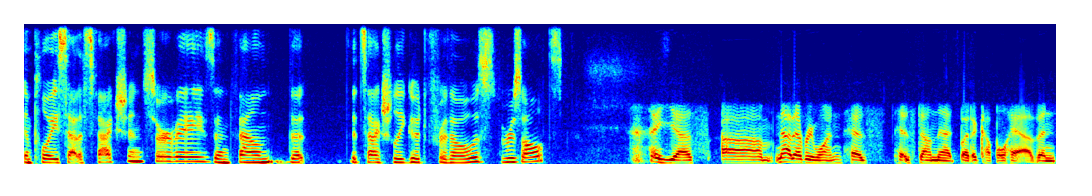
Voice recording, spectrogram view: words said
employee satisfaction surveys and found that it's actually good for those results? Yes, um, not everyone has has done that, but a couple have, and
